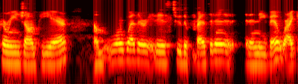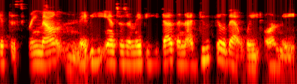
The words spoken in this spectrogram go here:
Karine Jean Pierre, um, or whether it is to the president at an event where I get to scream out and maybe he answers or maybe he doesn't. I do feel that weight on me,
